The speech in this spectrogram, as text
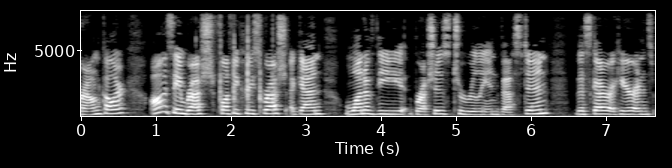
brown color on the same brush, fluffy crease brush. Again, one of the brushes to really invest in. This guy right here, and it's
